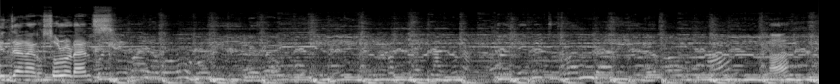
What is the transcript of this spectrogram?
तिनजनाको सोलो डान्स हाँ?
